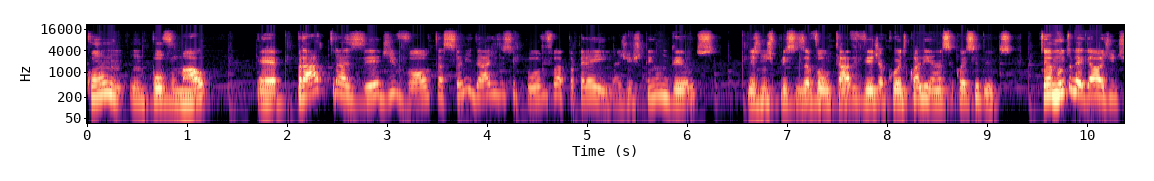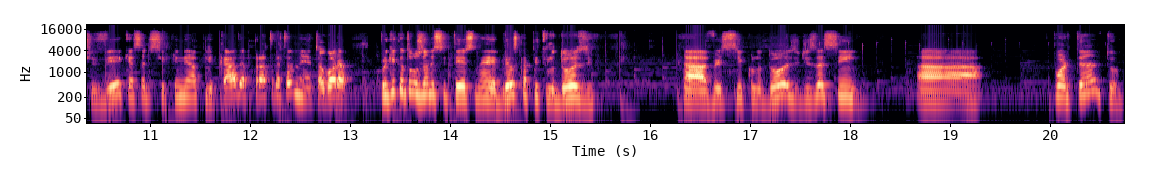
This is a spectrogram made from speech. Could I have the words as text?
com um povo mau, é, para trazer de volta a sanidade desse povo e falar: peraí, a gente tem um Deus e a gente precisa voltar a viver de acordo com a aliança com esse Deus. Então é muito legal a gente ver que essa disciplina é aplicada para tratamento. Agora, por que, que eu estou usando esse texto? Né? Hebreus capítulo 12, ah, versículo 12, diz assim: ah, Portanto,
